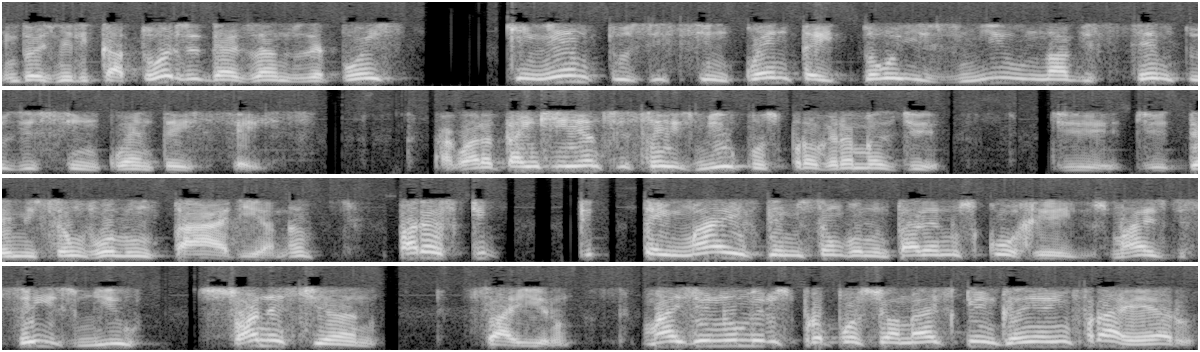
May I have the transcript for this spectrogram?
Em 2014, dez anos depois, 552.956. Agora está em 506 mil com os programas de de, de demissão voluntária. Né? Parece que, que, tem mais demissão voluntária nos Correios, mais de 6 mil só neste ano saíram. Mas em números proporcionais, quem ganha é Infraero.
